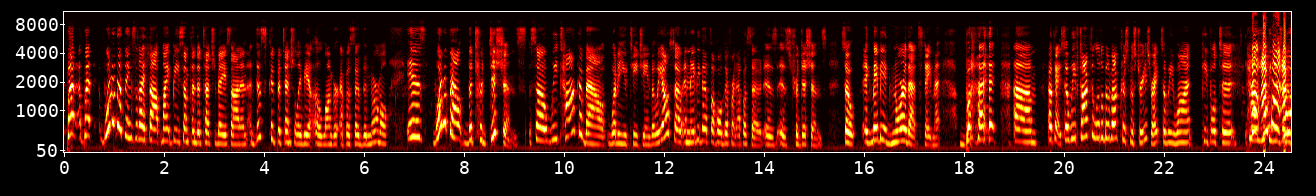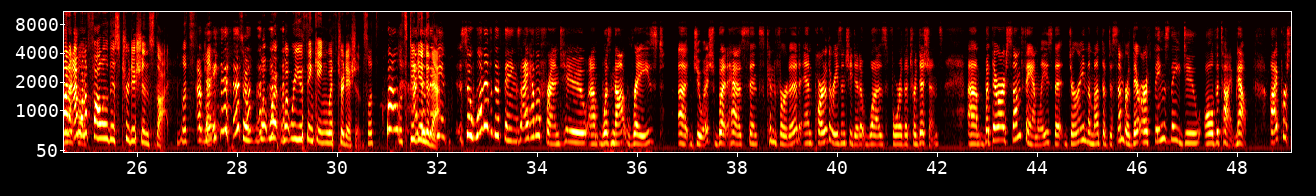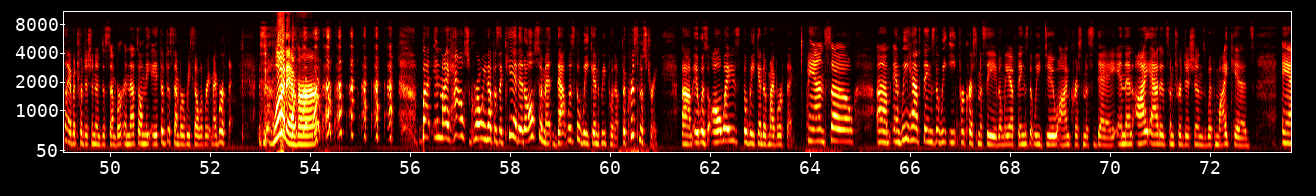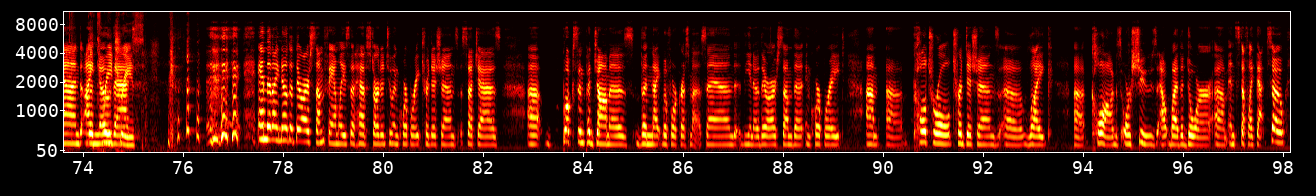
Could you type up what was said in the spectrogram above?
but but one of the things that I thought might be something to touch base on, and this could potentially be a, a longer episode than normal, is what about the traditions? So we talk about what are you teaching, but we also, and maybe that's a whole different episode, is is traditions. So maybe ignore that statement. But um, okay, so we've talked a little bit about Christmas trees, right? So we want people to. how no, I want, I want, I want to follow this traditions thought. Let's okay. Let, so what, what what were you thinking with traditions? Let's well, let's dig I'm into thinking, that. So one of the things I have a friend who um, was not raised uh, Jewish, but has since converted, and part of the reason she did it was for the traditions. Um, but there are some families that during the month of December there are things they do all the time. Now, I personally have a tradition in December, and that's on the 8th of December. We celebrate my birthday. So- Whatever. but in my house growing up as a kid, it also meant that was the weekend we put up the Christmas tree. Um, it was always the weekend of my birthday. And so, um, and we have things that we eat for Christmas Eve, and we have things that we do on Christmas Day. And then I added some traditions with my kids. And I the know that. Trees. and that I know that there are some families that have started to incorporate traditions such as uh, books and pajamas the night before Christmas. And, you know, there are some that incorporate um, uh, cultural traditions uh, like uh, clogs or shoes out by the door um, and stuff like that. So,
